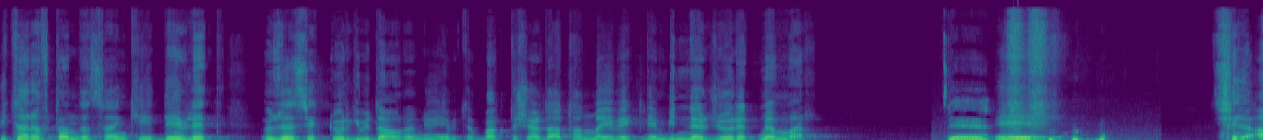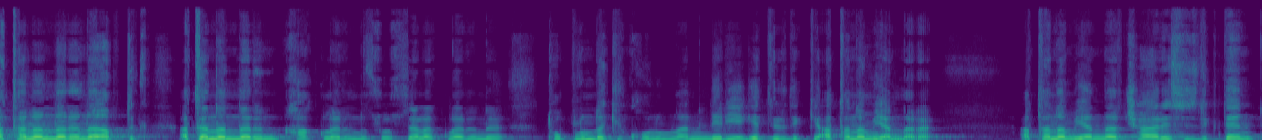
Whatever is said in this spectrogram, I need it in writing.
Bir taraftan da sanki devlet özel sektör gibi davranıyor ya bir taraf. Bak dışarıda atanmayı bekleyen binlerce öğretmen var. Ee, E şey, atananlara ne yaptık? Atananların haklarını, sosyal haklarını, toplumdaki konumlarını nereye getirdik ki atanamayanlara? Atanamayanlar çaresizlikten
